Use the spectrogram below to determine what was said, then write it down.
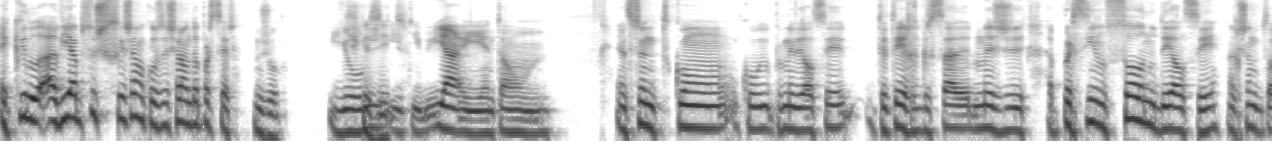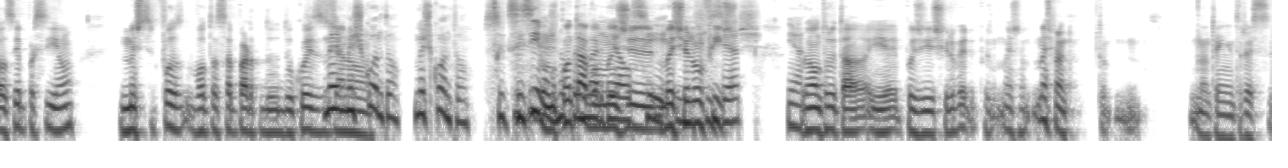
aquilo, havia pessoas que se achavam que eles deixaram de aparecer no jogo. E, eu, e, e, yeah, e então, entretanto, com, com o primeiro DLC, tentei regressar, mas uh, apareciam só no DLC, na região do DLC apareciam, mas se voltasse à parte do, do coisa mas, já mas não... contam, mas contam. Se sim, sim, me contavam, mas, DLC mas eu não fizeres, fiz. Yeah. Por uma altura estava, ia, depois ia escrever, mas, mas pronto, não tenho interesse.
